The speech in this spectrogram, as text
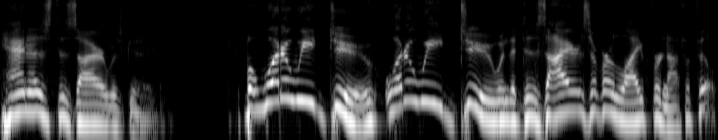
Hannah's desire was good. But what do we do? What do we do when the desires of our life are not fulfilled?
